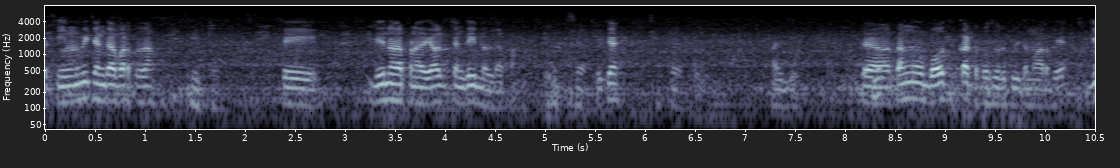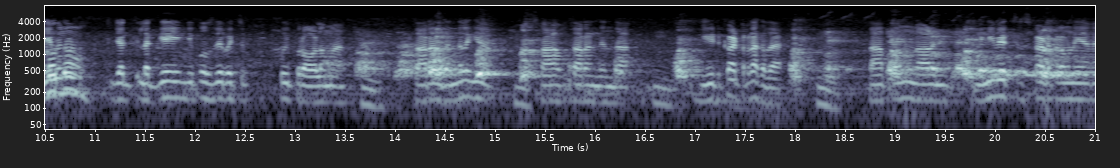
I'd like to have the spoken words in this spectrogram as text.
ਤੇ ਸੀਮਨ ਵੀ ਚੰਗਾ ਵਰਤਦਾ। ਠੀਕ ਹੈ। ਤੇ ਜਿਹਦੇ ਨਾਲ ਆਪਣਾ ਰਿਜ਼ਲਟ ਚੰਗਾ ਹੀ ਮਿਲਦਾ ਆਪਾਂ ਅੱਛਾ। ਠੀਕ ਹੈ। ਹਾਂਜੀ। ਤੇ ਤੁਹਾਨੂੰ ਬਹੁਤ ਘੱਟ ਪਸ਼ੂ ਰਿਪੀਟ ਮਾਰਦੇ ਆ। ਜੇ ਮੈਨੂੰ ਜਗ- ਲੱਗੇ ਵੀ ਪਸ਼ੂ ਦੇ ਵਿੱਚ ਕੋਈ ਪ੍ਰੋਬਲਮ ਆ ਤਾਰਾਂ ਗੰਦਲੀਆਂ ਸਾਫ਼ ਤਾਰਾਂ ਨੀ ਦਿੰਦਾ ਹੀਟ ਘੱਟ ਰੱਖਦਾ ਤਾਂ ਆਪਾਂ ਉਹਨੂੰ ਨਾਲ ਮਿਨੀ ਵੇਕਟਰ ਸਟਾਰਟ ਕਰਾਉਨੇ ਆ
